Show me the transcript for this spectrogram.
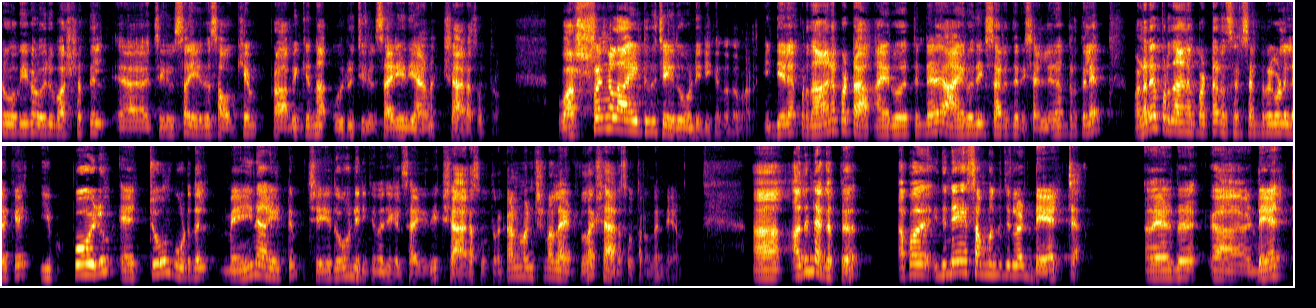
രോഗികൾ ഒരു വർഷത്തിൽ ചികിത്സ ചെയ്ത് സൗഖ്യം പ്രാപിക്കുന്ന ഒരു ചികിത്സാ രീതിയാണ് ക്ഷാരസൂത്രം വർഷങ്ങളായിട്ട് ഇത് ചെയ്തുകൊണ്ടിരിക്കുന്നതുമാണ്. ഇന്ത്യയിലെ പ്രധാനപ്പെട്ട ആയുർവേദത്തിന്റെ ആയുർവേദിക് സർജറി ശല്യതന്ത്രത്തിലെ വളരെ പ്രധാനപ്പെട്ട റിസർച്ച് സെന്ററുകളിലൊക്കെ ഇപ്പോഴും ഏറ്റവും കൂടുതൽ മെയിൻ ആയിട്ടും ചെയ്തുകൊണ്ടിരിക്കുന്ന ചികിത്സാ രീതി ക്ഷാരസൂത്രം കൺവെൻഷണൽ ആയിട്ടുള്ള ക്ഷാരസൂത്രം തന്നെയാണ്. അതിനകത്ത് അപ്പൊ ഇതിനെ സംബന്ധിച്ചുള്ള ഡേറ്റ അതായത് data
